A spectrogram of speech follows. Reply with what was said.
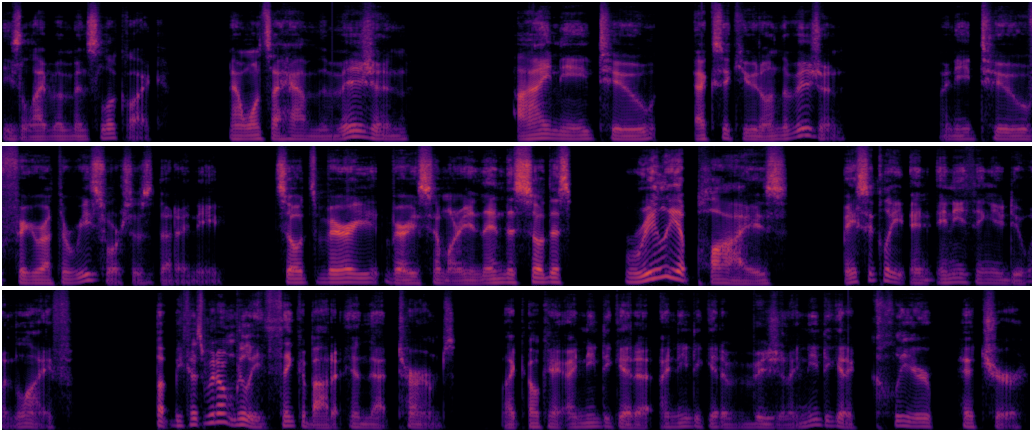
these live events look like. Now, once I have the vision, I need to execute on the vision. I need to figure out the resources that I need. So it's very, very similar. And then this, so this really applies basically in anything you do in life. But because we don't really think about it in that terms, like, okay, I need to get a, I need to get a vision. I need to get a clear picture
